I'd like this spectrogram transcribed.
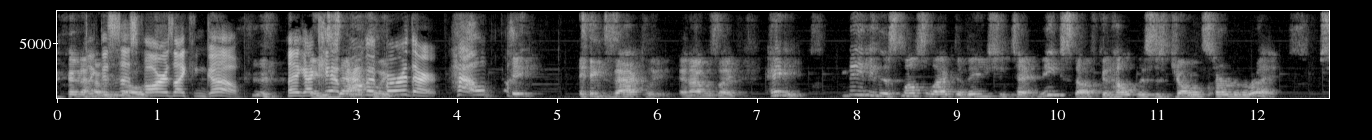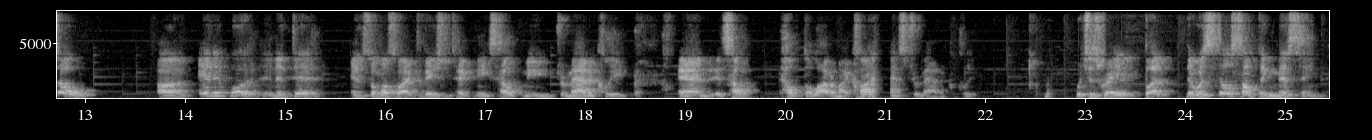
And I Like this is would as far as I can go. Like I can't move it further. Help. "E- exactly. And I was like, hey, maybe this muscle activation technique stuff could help Mrs. Jones turn to the right. So, uh, and it would, and it did. And so muscle activation techniques helped me dramatically, and it's helped helped a lot of my clients dramatically, which is great. But there was still something missing,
